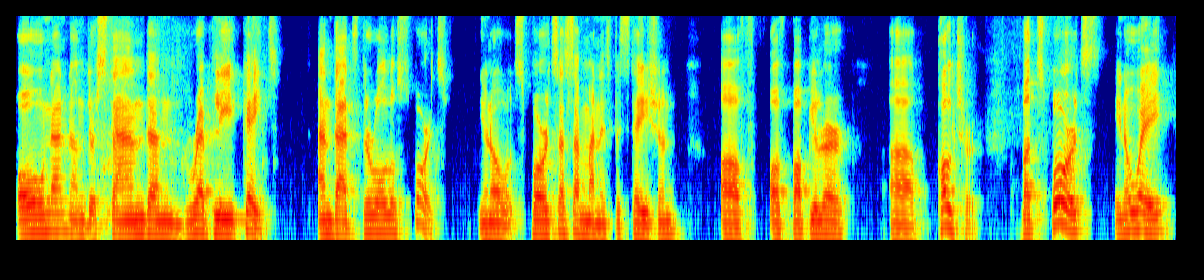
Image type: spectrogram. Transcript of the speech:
own and understand and replicate. And that's the role of sports. You know, sports as a manifestation of, of popular uh, culture. But sports, in a way,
